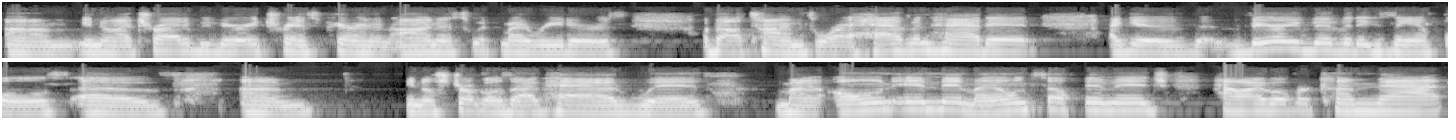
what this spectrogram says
Um, you know i try to be very transparent and honest with my readers about times where i haven't had it. I give very vivid examples of um, you know struggles i've had with my own image my own self-image how i've overcome that.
